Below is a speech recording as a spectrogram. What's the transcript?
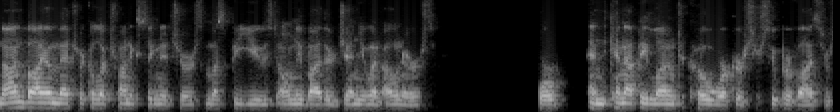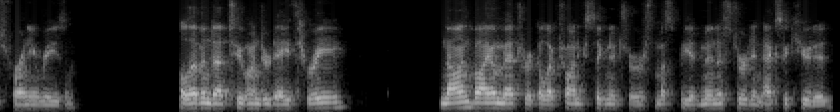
Non-biometric electronic signatures must be used only by their genuine owners or and cannot be loaned to co-workers or supervisors for any reason. 11.200A3. Non-biometric electronic signatures must be administered and executed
